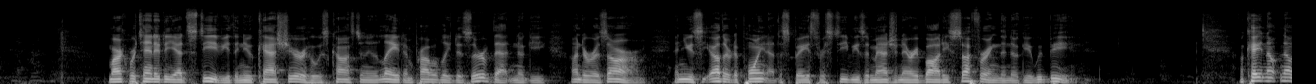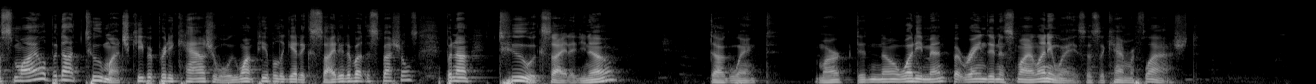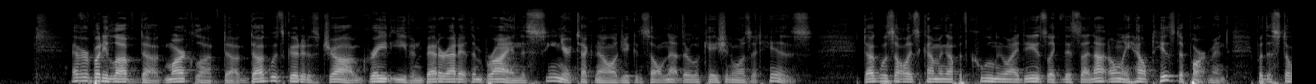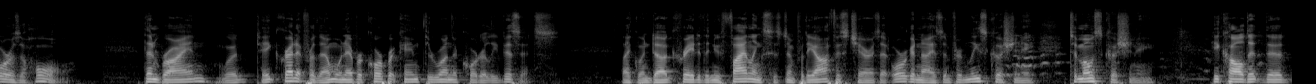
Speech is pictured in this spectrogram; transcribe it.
Mark pretended he had Stevie, the new cashier who was constantly late and probably deserved that noogie, under his arm, and used the other to point at the space where Stevie's imaginary body suffering the noogie would be. Okay, now, now smile, but not too much. Keep it pretty casual. We want people to get excited about the specials, but not too excited, you know? Doug winked. Mark didn't know what he meant, but reined in a smile anyways as the camera flashed. Everybody loved Doug. Mark loved Doug. Doug was good at his job, great even, better at it than Brian, the senior technology consultant at their location, was at his. Doug was always coming up with cool new ideas like this that not only helped his department, but the store as a whole. Then Brian would take credit for them whenever corporate came through on their quarterly visits. Like when Doug created the new filing system for the office chairs that organized them from least cushiony to most cushiony. He called it the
